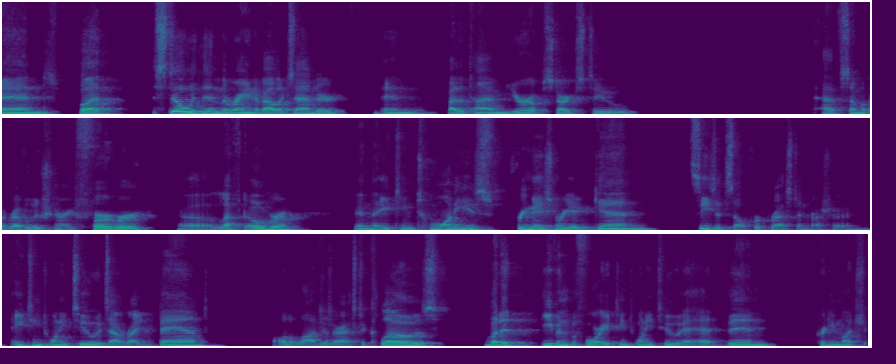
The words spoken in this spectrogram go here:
And, but still within the reign of Alexander, and by the time Europe starts to have some of the revolutionary fervor uh, left over in the 1820s, Freemasonry again sees itself repressed in Russia. In 1822, it's outright banned all the lodges are asked to close. But it even before 1822, it had been pretty much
